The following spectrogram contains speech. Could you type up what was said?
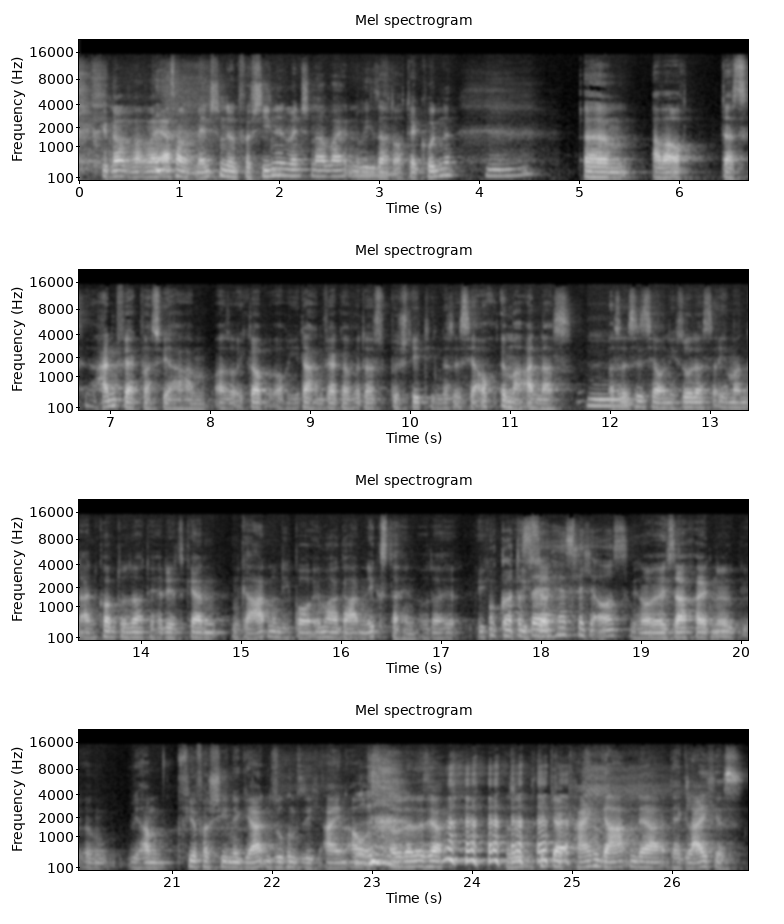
genau, weil man erstmal mit Menschen und verschiedenen Menschen arbeiten, wie gesagt, auch der Kunde. Mhm. Ähm, aber auch das Handwerk, was wir haben, also ich glaube, auch jeder Handwerker wird das bestätigen, das ist ja auch immer anders. Mhm. Also es ist ja auch nicht so, dass jemand ankommt und sagt, er hätte jetzt gern einen Garten und ich baue immer Garten X dahin. Oder ich, oh Gott, das sähe sag, hässlich aus. Genau, ich sage halt, ne, ähm, wir haben vier verschiedene Gärten, suchen Sie sich einen aus. Also das ist ja, also es gibt ja keinen Garten, der, der gleich ist.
